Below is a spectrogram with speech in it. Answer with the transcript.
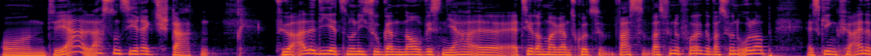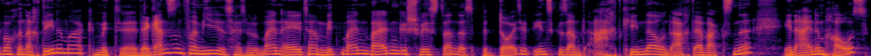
Und ja, lasst uns direkt starten. Für alle, die jetzt noch nicht so genau wissen, ja, äh, erzähl doch mal ganz kurz, was, was für eine Folge, was für ein Urlaub. Es ging für eine Woche nach Dänemark mit äh, der ganzen Familie, das heißt mit meinen Eltern, mit meinen beiden Geschwistern. Das bedeutet insgesamt acht Kinder und acht Erwachsene in einem Haus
